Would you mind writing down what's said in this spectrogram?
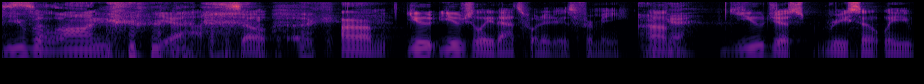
you so- belong. yeah. So, um, you usually that's what it is for me. Um, you just recently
